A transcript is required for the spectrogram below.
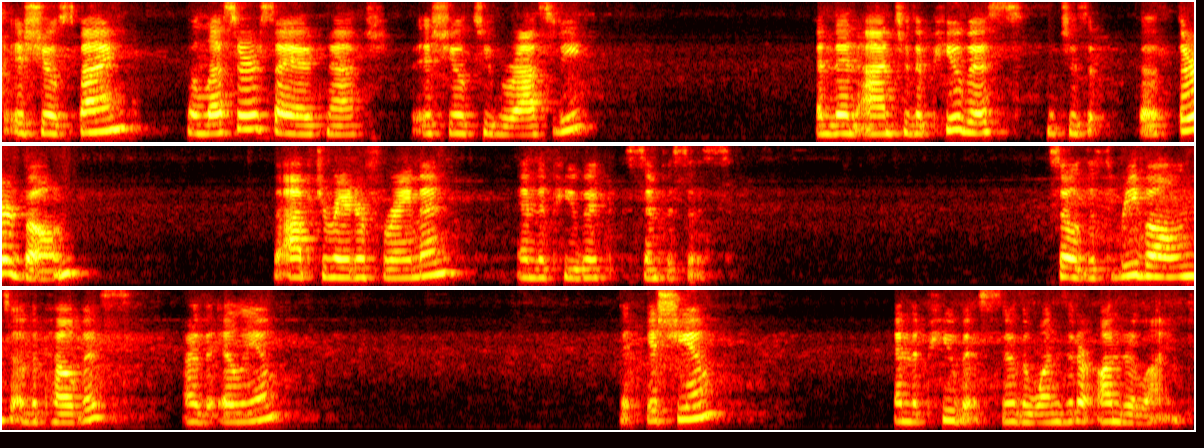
the ischial spine, the lesser sciatic notch, the ischial tuberosity, and then onto the pubis, which is the third bone, the obturator foramen, and the pubic symphysis. So the three bones of the pelvis are the ilium, the ischium, and the pubis. They're the ones that are underlined.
